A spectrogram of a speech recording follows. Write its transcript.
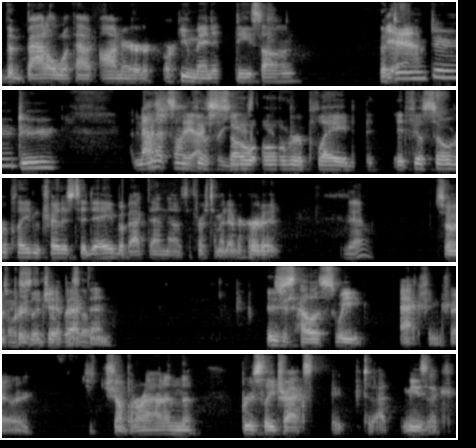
the battle without honor or humanity song. The Yeah. doo, doo, doo. Now Which that song feels so overplayed. It feels so overplayed in trailers today, but back then that was the first time I'd ever heard it. Yeah, So it was Thanks pretty legit back then. It was just hella sweet action trailer. Just jumping around in the Bruce Lee tracks to that music.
